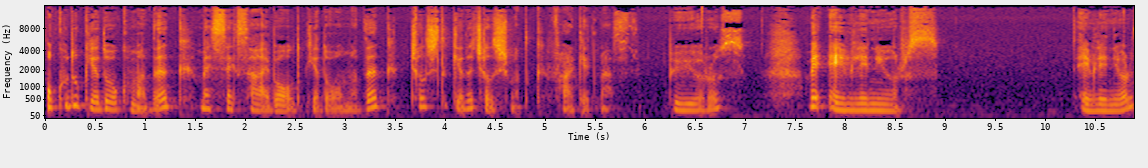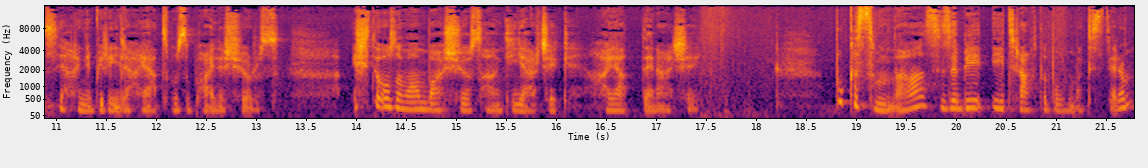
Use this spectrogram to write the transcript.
Okuduk ya da okumadık, meslek sahibi olduk ya da olmadık, çalıştık ya da çalışmadık fark etmez. Büyüyoruz ve evleniyoruz. Evleniyoruz ya hani biriyle hayatımızı paylaşıyoruz. İşte o zaman başlıyor sanki gerçek hayat denen şey. Bu kısımda size bir itirafta bulunmak isterim.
